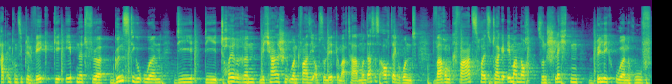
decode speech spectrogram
hat im Prinzip den Weg geebnet für günstige Uhren, die die teureren mechanischen Uhren quasi obsolet gemacht haben. Und das ist auch der Grund, warum Quarz heutzutage immer noch so einen schlechten Billiguhrenruf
